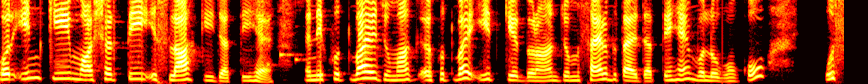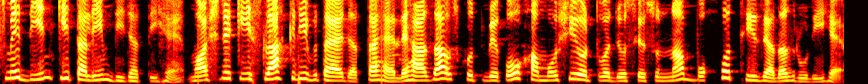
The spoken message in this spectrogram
और इनकी माशरती असलाह की जाती है। यानी खुतबा जुमा, खुतबा ईद के दौरान जो मसाइल बताए जाते हैं, वो लोगों को उसमें दीन की तालीम दी जाती है। माशरे की असलाह के लिए बताया जाता है, लिहाजा उस खुतबे को खामोशी और तवज्जो से सुनना बहुत ही ज़्यादा ज़रूरी है।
